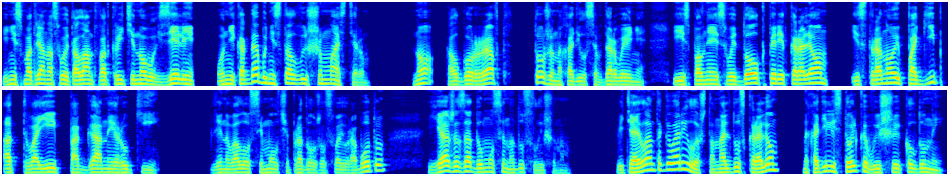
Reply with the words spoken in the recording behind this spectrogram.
и, несмотря на свой талант в открытии новых зелий, он никогда бы не стал высшим мастером. Но Колгор Рафт тоже находился в Дарвене и, исполняя свой долг перед королем и страной, погиб от твоей поганой руки. Длинноволосый молча продолжил свою работу, я же задумался над услышанным. Ведь Айланта говорила, что на льду с королем находились только высшие колдуны.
